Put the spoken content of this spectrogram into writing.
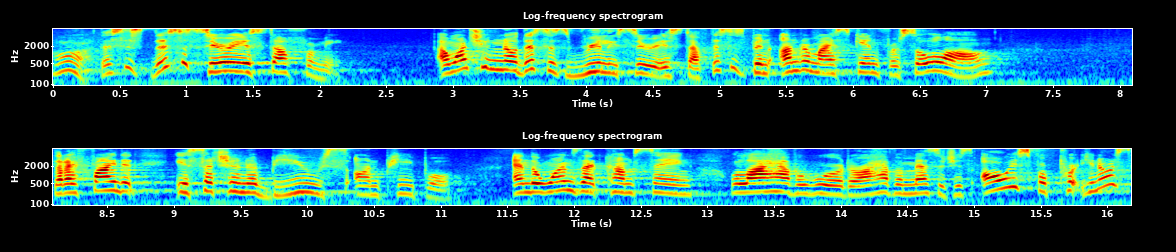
Oh, this is, this is serious stuff for me. I want you to know this is really serious stuff. This has been under my skin for so long that I find it is such an abuse on people. And the ones that come saying, Well, I have a word or I have a message, it's always for, per- you notice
